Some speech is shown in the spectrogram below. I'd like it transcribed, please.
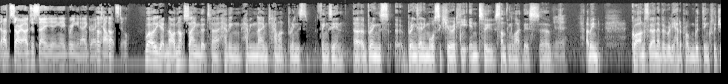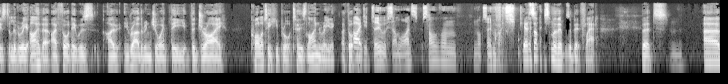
I'm sorry. I was just saying, yeah, you know, bringing A grade no, talent no. still. Well, yeah, no, I'm not saying that uh, having having named talent brings things in, uh, brings uh, brings any more security into something like this. Uh, Yeah. I mean, quite honestly, I never really had a problem with Dinklage's delivery either. I thought it was I rather enjoyed the the dry quality he brought to his line reading. I thought Oh, I did too with some lines. Some of them not so much. yeah, some some of it was a bit flat, but uh,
